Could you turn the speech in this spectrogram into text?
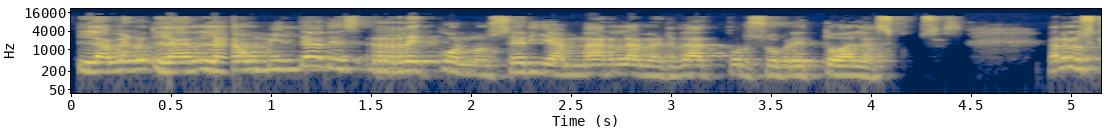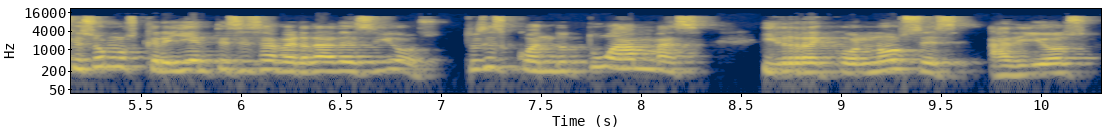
la, la humildad es reconocer y amar la verdad por sobre todas las cosas. Para los que somos creyentes, esa verdad es Dios. Entonces, cuando tú amas y reconoces a Dios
